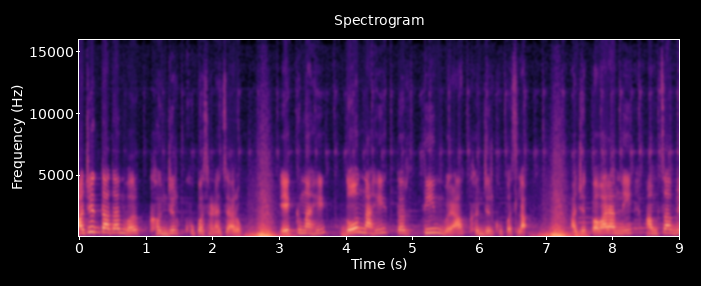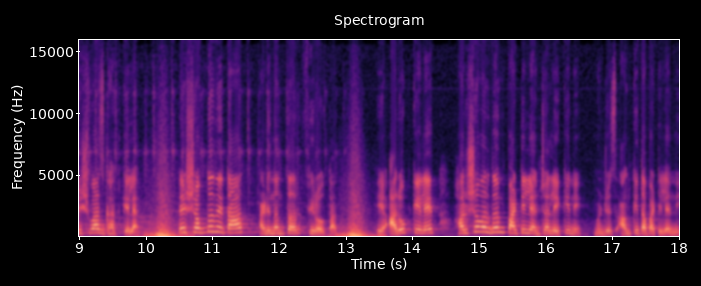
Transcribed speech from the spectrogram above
अजितदादांवर खंजीर खुपसण्याचे आरोप. एक नाही दोन नाही तर तीन वेळा खंजीर खुपसला अजित पवारांनी आमचा विश्वासघात केलाय. ते शब्द देतात आणि नंतर फिरवतात. हे आरोप केलेत हर्षवर्धन पाटील यांच्या लेकीने म्हणजेच अंकिता पाटील यांनी.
